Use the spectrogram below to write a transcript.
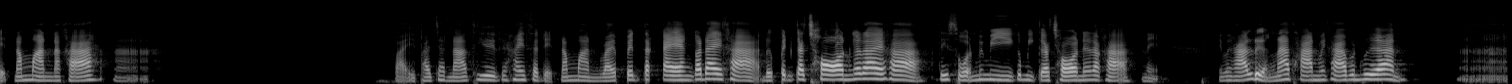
ด็จน้ำมันนะคะอ่า ใส่ภาชนะที่ให้เสด็จน้ำมันไว้เป็นตะแกรงก็ได้ค่ะ หรือเป็นกระชอนก็ได้ค่ะ ที่สวนไม่มีก็มีกระชอนนี่แหละค่ะนี่เห็นไหมคะเหลืองน่าทานไหมคะเพื่อนๆอ่า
